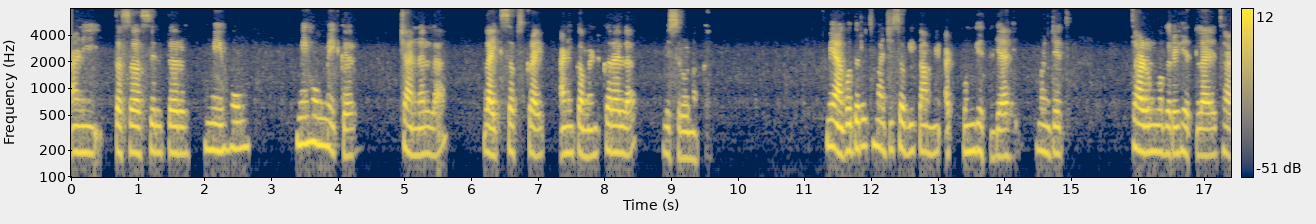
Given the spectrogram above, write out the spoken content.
आणि तसं असेल तर me home me home maker चॅनलला लाईक सबस्क्राईब आणि कमेंट करायला विसरू नका. मी अगोदरच माझी सगळी कामे आटपून घेतली आहे. म्हणजेच झाडून वगैरे घेतला आहे झा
